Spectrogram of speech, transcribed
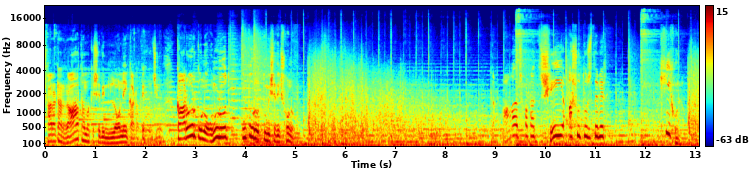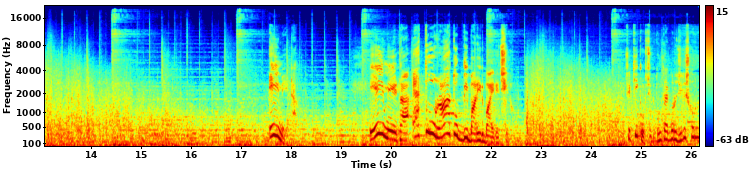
সারাটা রাত আমাকে সেদিন লনে কাটাতে হয়েছিল। কারোর কোনো অনুরোধ, উপরোধ তুমি সেদিন শোনো আজ হঠাৎ সেই আশুতোষ দেবের কি হলো? এই মেয়েটা এই মেয়েটা এত রাত অবধি বাড়ির বাইরে ছিল। সে কি করছিল, তুমি তো একবারও জিজ্ঞেস করো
